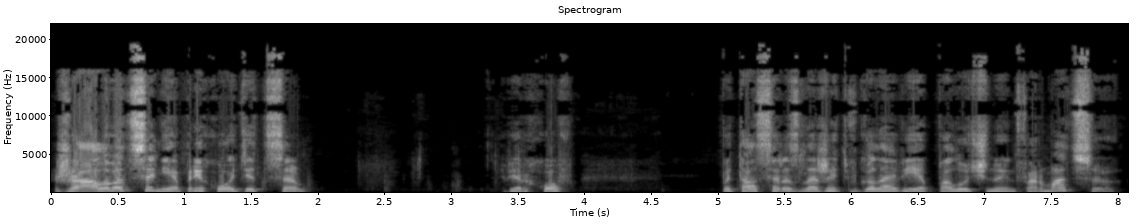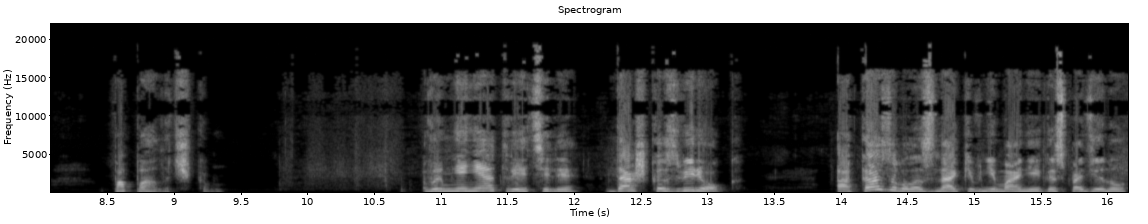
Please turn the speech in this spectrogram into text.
жаловаться не приходится. Верхов пытался разложить в голове полученную информацию по палочкам. Вы мне не ответили. Дашка Зверек оказывала знаки внимания господину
